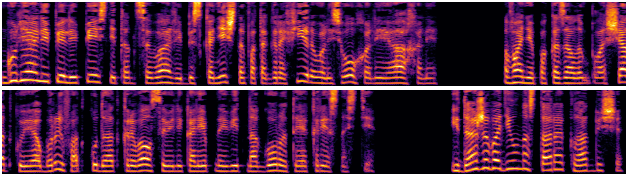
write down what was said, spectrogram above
Гуляли, пели песни, танцевали, бесконечно фотографировались, охали и ахали. Ваня показал им площадку и обрыв, откуда открывался великолепный вид на город и окрестности и даже водил на старое кладбище,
